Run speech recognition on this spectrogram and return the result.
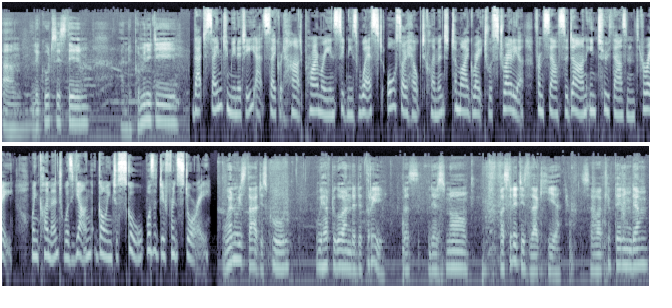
um, the good system and the community that same community at Sacred Heart Primary in Sydney's West also helped Clement to migrate to Australia from South Sudan in 2003. When Clement was young, going to school was a different story. When we start school, we have to go under the tree because there's no facilities like here. So I keep telling them,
